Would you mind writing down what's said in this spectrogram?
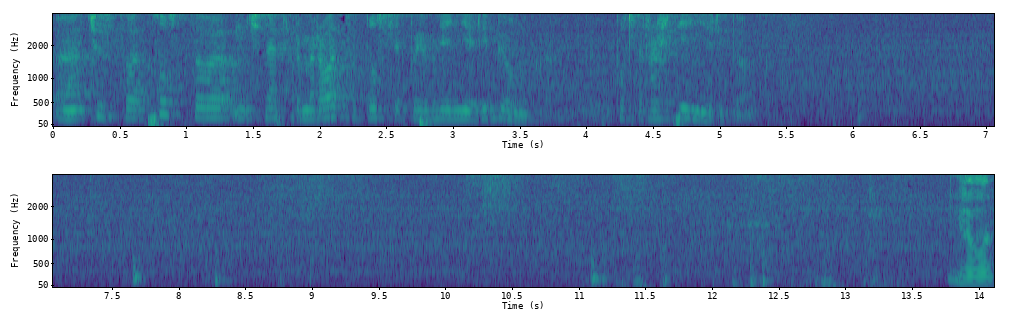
э, чувство отцовства начинает формироваться после появления ребенка, после рождения ребенка. Ну вот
